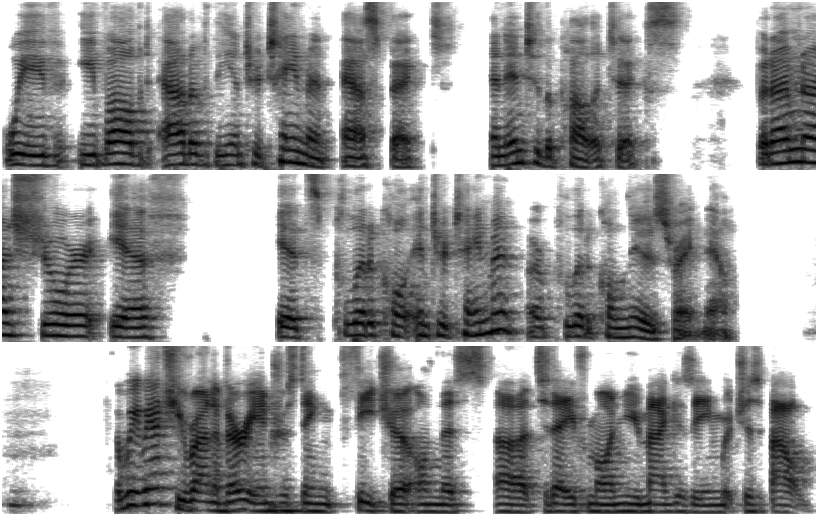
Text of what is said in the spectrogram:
we've evolved out of the entertainment aspect and into the politics. But I'm not sure if it's political entertainment or political news right now. We, actually ran a very interesting feature on this uh, today from our new magazine, which is about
